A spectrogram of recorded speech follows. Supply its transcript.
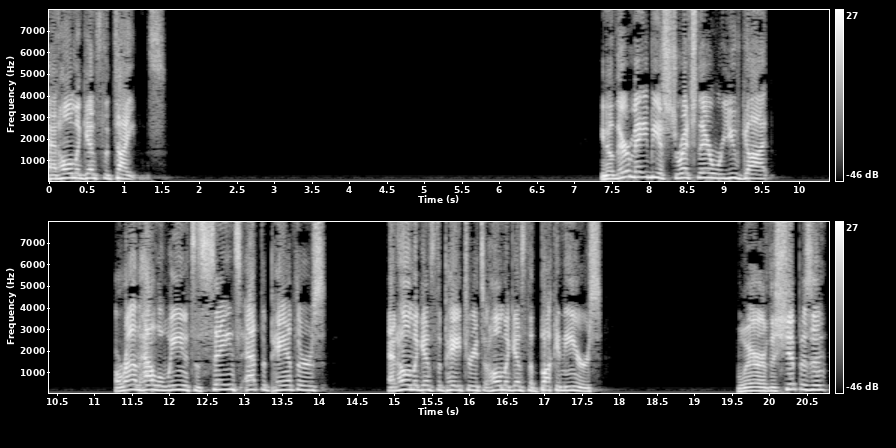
at home against the Titans. You know, there may be a stretch there where you've got around Halloween, it's the Saints at the Panthers, at home against the Patriots, at home against the Buccaneers, where if the ship isn't,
